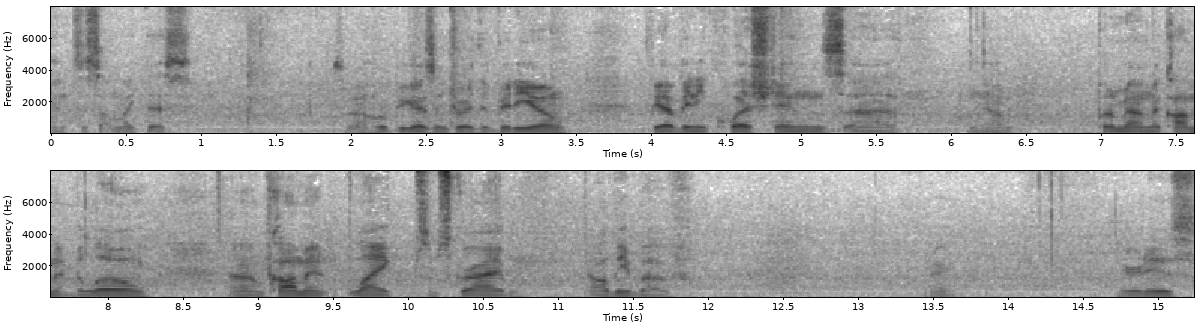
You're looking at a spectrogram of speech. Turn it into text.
into something like this. So I hope you guys enjoyed the video. If you have any questions, uh, you know, put them down in the comment below. Um, comment, like, subscribe, all the above. All right, here it is.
